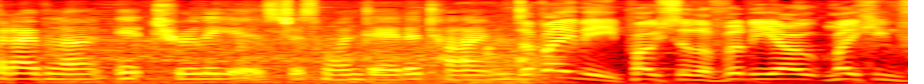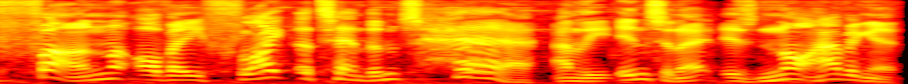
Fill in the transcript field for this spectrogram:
But I've learned it truly is just one day at a time. The baby posted a video making fun of a flight attendant's hair, and the internet is not having it.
